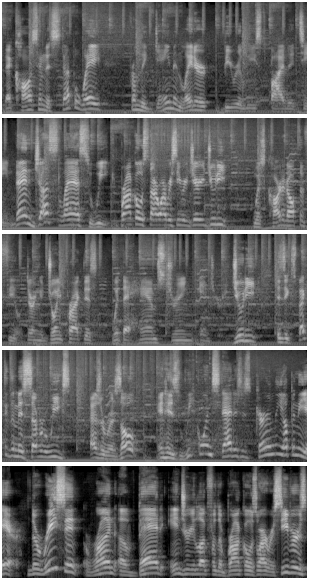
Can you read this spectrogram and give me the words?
that caused him to step away from the game and later be released by the team. Then just last week, Broncos star wide receiver Jerry Jeudy was carted off the field during a joint practice with a hamstring injury. Jeudy is expected to miss several weeks as a result, and his week one status is currently up in the air. The recent run of bad injury luck for the Broncos wide receivers,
